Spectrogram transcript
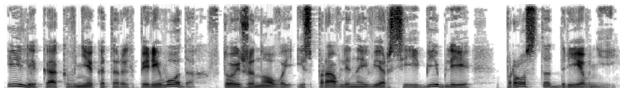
или, как в некоторых переводах, в той же новой исправленной версии Библии, просто «древний».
